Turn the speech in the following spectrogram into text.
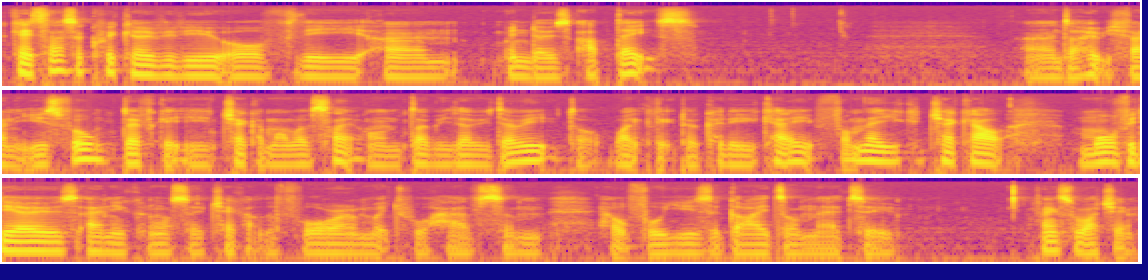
Okay so that's a quick overview of the um, Windows updates and I hope you found it useful. Don't forget you check out my website on www.whiteclick.co.uk. From there you can check out more videos and you can also check out the forum which will have some helpful user guides on there too. Thanks for watching.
